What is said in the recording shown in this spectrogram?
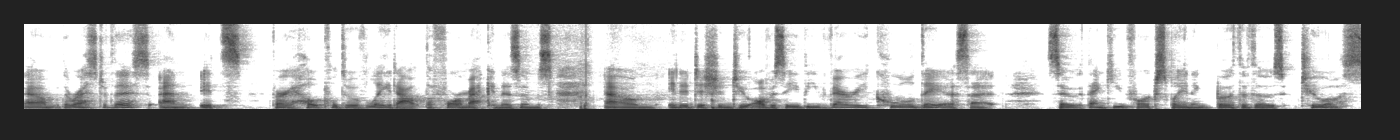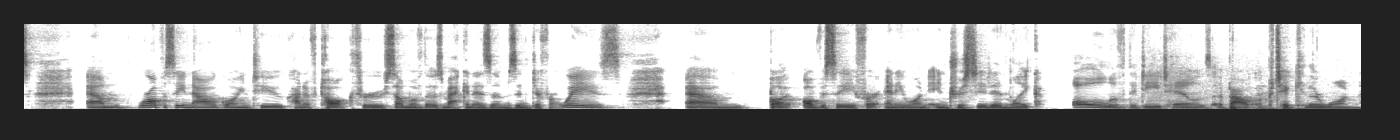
um, the rest of this. And it's very helpful to have laid out the four mechanisms, um, in addition to obviously the very cool data set. So, thank you for explaining both of those to us. Um, we're obviously now going to kind of talk through some of those mechanisms in different ways. Um, but obviously, for anyone interested in like all of the details about a particular one,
